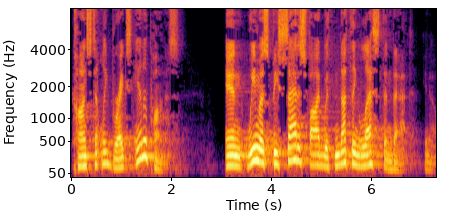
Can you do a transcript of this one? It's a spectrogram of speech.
constantly breaks in upon us? And we must be satisfied with nothing less than that, you know.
